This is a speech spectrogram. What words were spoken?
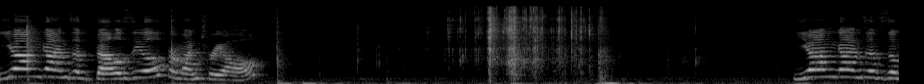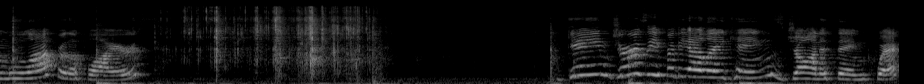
Young Guns of Belzile for Montreal. Young Guns of Zamula for the Flyers. Game jersey for the LA Kings, Jonathan Quick.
